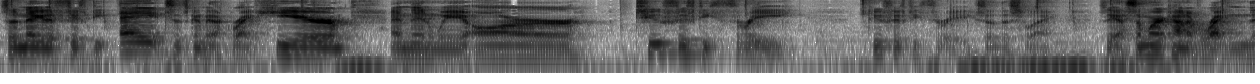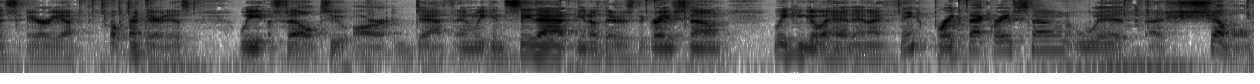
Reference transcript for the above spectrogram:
so negative 58, so it's going to be like right here. And then we are 253. 253, so this way. So yeah, somewhere kind of right in this area. Oh, right there it is. We fell to our death. And we can see that, you know, there's the gravestone. We can go ahead and I think break that gravestone with a shovel.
